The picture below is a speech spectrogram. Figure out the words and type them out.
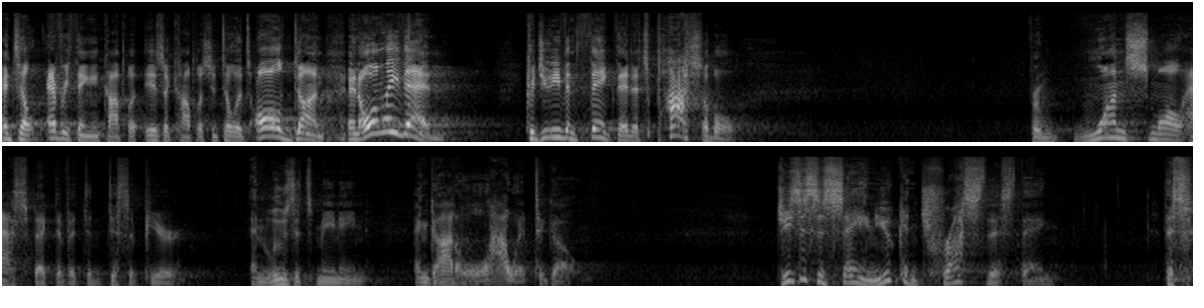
until everything is accomplished, until it's all done. And only then could you even think that it's possible for one small aspect of it to disappear and lose its meaning and God allow it to go? Jesus is saying you can trust this thing, this,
